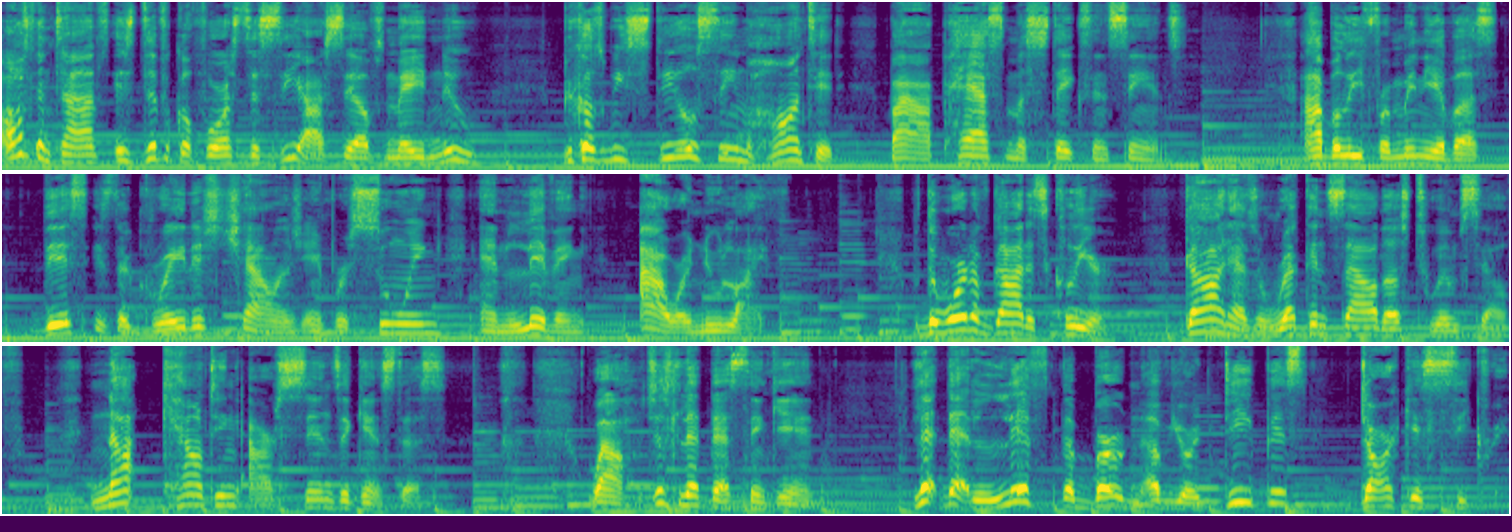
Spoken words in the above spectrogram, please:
Oftentimes, it's difficult for us to see ourselves made new because we still seem haunted by our past mistakes and sins. I believe for many of us, this is the greatest challenge in pursuing and living our new life. But the Word of God is clear God has reconciled us to Himself, not counting our sins against us. wow, just let that sink in. Let that lift the burden of your deepest, darkest secret.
